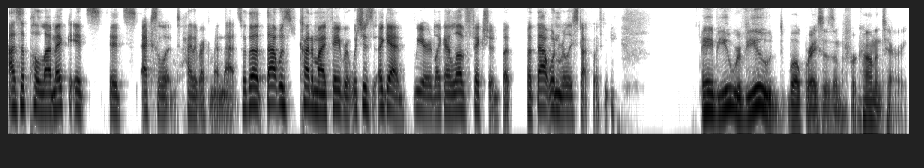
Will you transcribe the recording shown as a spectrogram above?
as a polemic, it's it's excellent. Highly recommend that. So that that was kind of my favorite, which is again weird. Like I love fiction, but but that one really stuck with me. Abe, you reviewed woke racism for commentary.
